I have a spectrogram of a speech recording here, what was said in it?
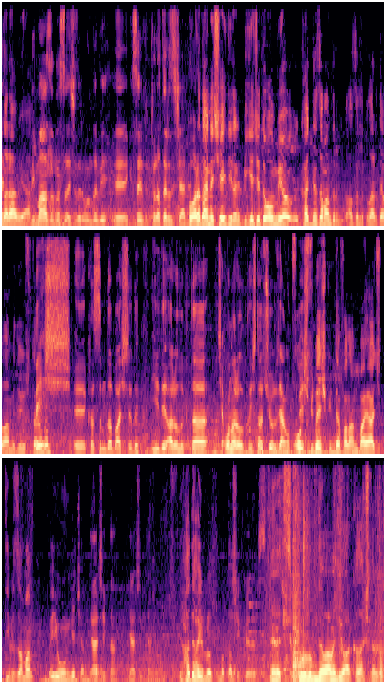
bunlar abi ya. Bir mağaza nasıl açılır onu da bir e, kısa bir tur atarız içeride. bu arada hani şey değil hani bir gecede olmuyor. Ka- Ne zamandır hazırlıklar devam ediyor üst tarafın? 5 e, Kasım'da başladık. 7 Aralık'ta, şey, 10 Aralık'ta işte açıyoruz. Yani 35, 35 gün. günde falan bayağı ciddi bir zaman ve yoğun geçen. bir zaman. Gerçekten, gerçekten yoğun. Hadi hayırlı olsun bakalım. Teşekkür ederiz. Evet kurulum devam ediyor arkadaşlar bak.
